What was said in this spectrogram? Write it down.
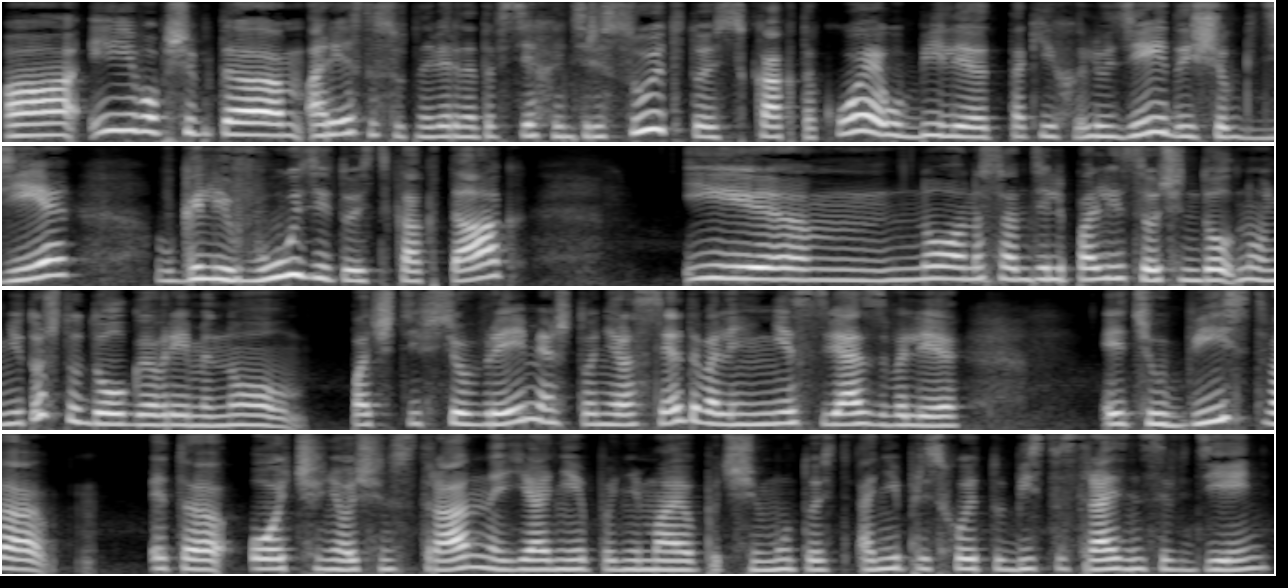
А, и, в общем-то, аресты суд, наверное, это всех интересует, то есть как такое, убили таких людей, да еще где, в Голливуде, то есть как так. И, но на самом деле полиция очень долго, ну не то что долгое время, но почти все время, что они расследовали, не связывали эти убийства. Это очень-очень странно, я не понимаю почему. То есть они происходят убийства с разницей в день,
